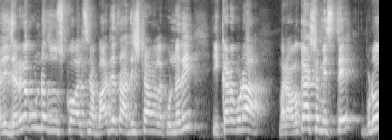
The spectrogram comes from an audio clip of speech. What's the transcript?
అది జరగకుండా చూసుకోవాల్సిన బాధ్యత అధిష్టానాలకు ఉన్నది. ఇక్కడ కూడా మరి అవకాశం ఇస్తే ఇప్పుడు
